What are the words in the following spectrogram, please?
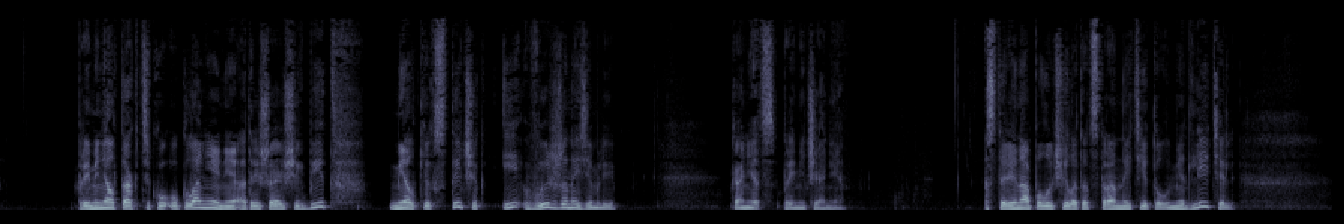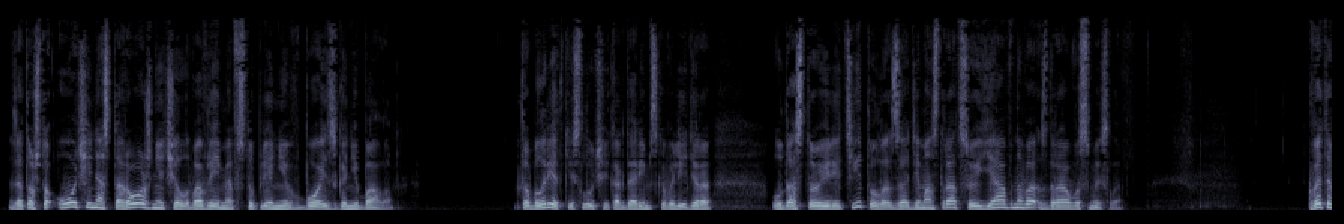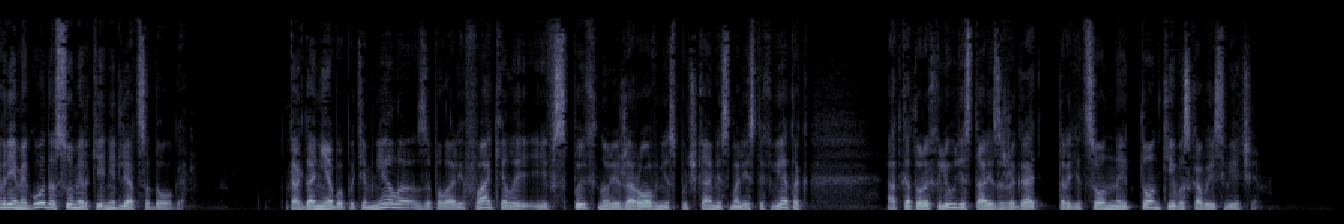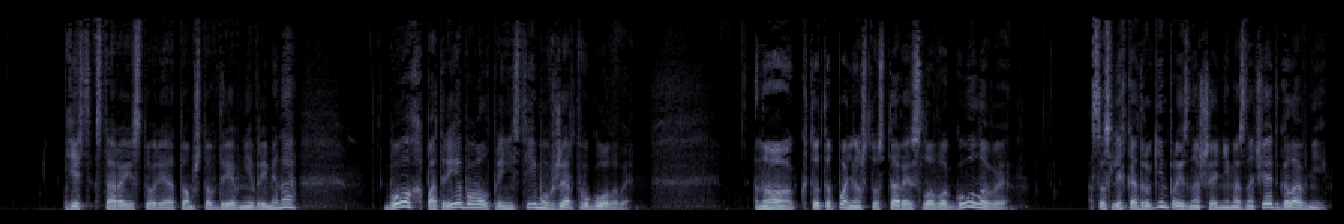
Применял тактику уклонения от решающих битв, мелких стычек и выжженной земли. Конец примечания. Старина получил этот странный титул «медлитель», за то, что очень осторожничал во время вступления в бой с Ганнибалом. То был редкий случай, когда римского лидера удостоили титула за демонстрацию явного здравого смысла. В это время года сумерки не длятся долго. Когда небо потемнело, запылали факелы и вспыхнули жаровни с пучками смолистых веток, от которых люди стали зажигать традиционные тонкие восковые свечи. Есть старая история о том, что в древние времена – Бог потребовал принести ему в жертву головы. Но кто-то понял, что старое слово «головы» со слегка другим произношением означает «головни»,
